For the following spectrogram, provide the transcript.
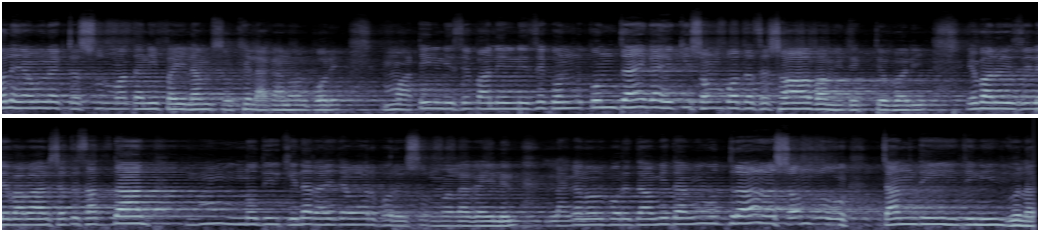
বলে, এমন একটা সুরমাদানি পাইলাম চোখে লাগানোর পরে। মাটির নিচে, পানির নিচে কোন কোন জায়গায় কি সম্পদ আছে সব আমি দেখতে পারি। এবার ওই জেলে বাবার সাথে সাদ্দাত নদীর কিনারায় যাওয়ার পরে সুরমা লাগাইলেন। লাগানোর পরে দামি দামি মুদ্রা স্বর্ণ চান্দি জিনিসগুলা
